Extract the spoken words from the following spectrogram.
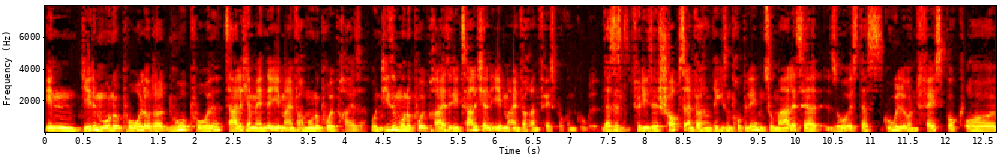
in jedem Monopol oder Duopol zahle ich am Ende eben einfach Monopolpreise. Und diese Monopolpreise, die zahle ich dann eben einfach an Facebook und Google. Das ist für diese Shops einfach ein Riesenproblem. Zumal es ja so ist, dass Google und Facebook uh,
